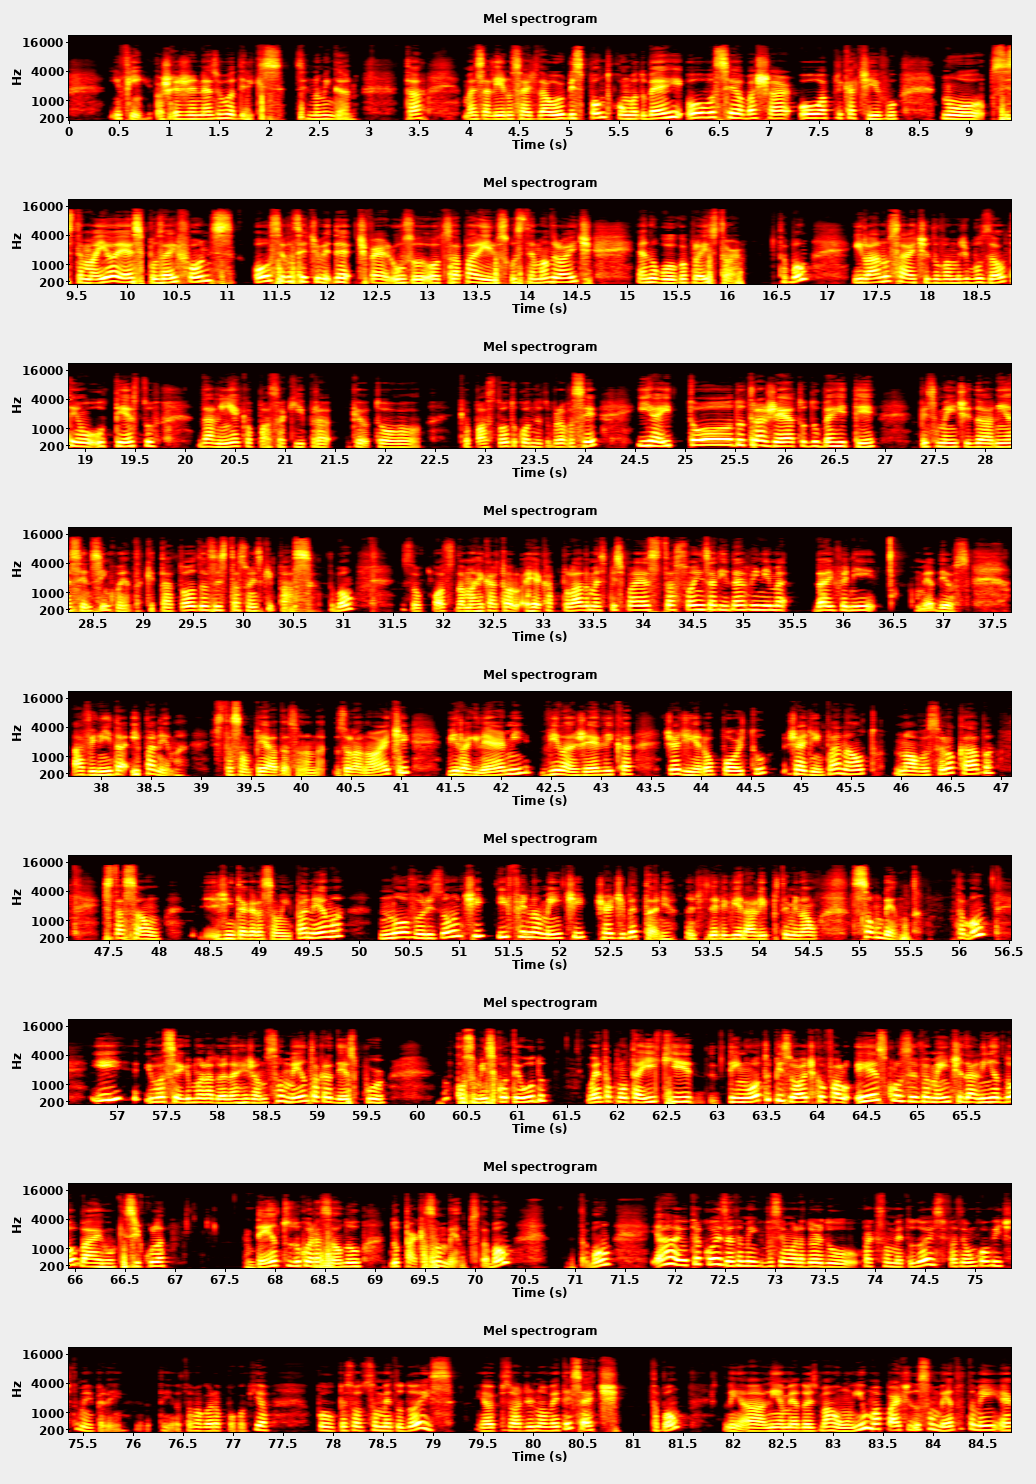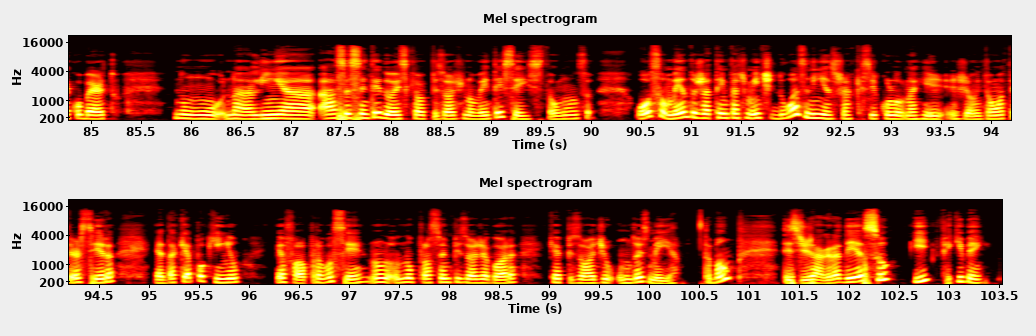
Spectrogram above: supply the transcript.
Enfim, acho que é Genésio Rodrigues, se não me engano, tá? Mas ali no site da urbis.com.br ou você baixar o aplicativo no sistema iOS para os iPhones ou se você tiver, tiver os outros aparelhos com sistema Android, é no Google Play Store tá bom? E lá no site do Vamos de Busão tem o, o texto da linha que eu passo aqui para que eu tô que eu passo todo o conteúdo para você e aí todo o trajeto do BRT, principalmente da linha 150, que tá todas as estações que passa, tá bom? Eu só posso dar uma recapitulada, mas principalmente as estações ali da Avenida da Avenida meu Deus. Avenida Ipanema, Estação PA da Zona, Zona Norte, Vila Guilherme, Vila Angélica, Jardim Aeroporto, Jardim Planalto, Nova Sorocaba, Estação de Integração Ipanema, Novo Horizonte e finalmente Jardim Betânia, antes dele virar ali para o terminal São Bento, tá bom? E, e você, morador da região do São Bento, agradeço por consumir esse conteúdo. Aguenta a ponta aí que tem outro episódio que eu falo exclusivamente da linha do bairro, que circula dentro do coração do, do Parque São Bento, tá bom? Tá bom? E, ah, outra coisa também, que você é morador do Parque São Bento 2, fazer um convite também, peraí. Eu, tenho, eu tava agora há pouco aqui, ó. Pro pessoal do São Bento 2, é o episódio 97, tá bom? A linha 62 1. E uma parte do São Bento também é coberto no, na linha A62, que é o episódio 96. Então, o São Bento já tem praticamente duas linhas já que circulou na região. Então, a terceira é daqui a pouquinho. Eu falo para você no, no próximo episódio agora, que é o episódio 126, tá bom? Desde já agradeço e fique bem.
